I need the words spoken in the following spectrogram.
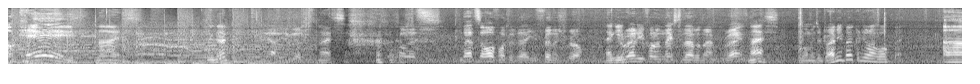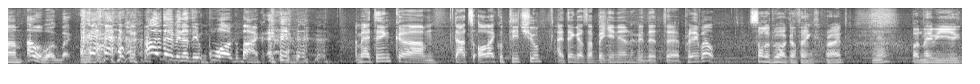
Okay. Nice. You good? Yeah, you're good. Nice. So that's that's all for today. You finished, bro. Thank You're you. ready for the next level then, right? Nice. You want me to drive you back or do you want to walk back? Um, I will walk back. I'll definitely walk back. I mean, I think um, that's all I could teach you. I think as a beginner, we did uh, pretty well. Solid work, I think, right? Yeah. But maybe you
